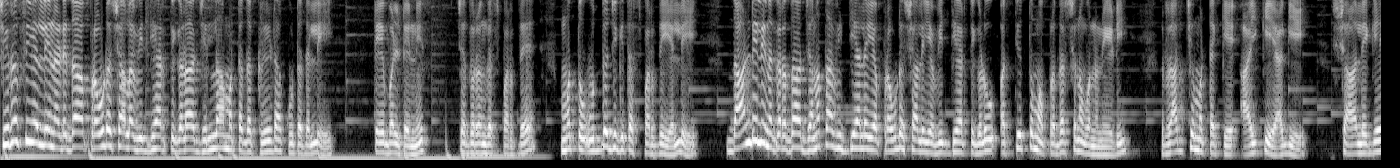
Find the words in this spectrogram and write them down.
ಶಿರಸಿಯಲ್ಲಿ ನಡೆದ ಪ್ರೌಢಶಾಲಾ ವಿದ್ಯಾರ್ಥಿಗಳ ಜಿಲ್ಲಾ ಮಟ್ಟದ ಕ್ರೀಡಾಕೂಟದಲ್ಲಿ ಟೇಬಲ್ ಟೆನ್ನಿಸ್, ಚದುರಂಗ ಸ್ಪರ್ಧೆ ಮತ್ತು ಉದ್ದ ಜಿಗಿತ ಸ್ಪರ್ಧೆಯಲ್ಲಿ ದಾಂಡೇಲಿ ನಗರದ ಜನತಾ ವಿದ್ಯಾಲಯ ಪ್ರೌಢಶಾಲೆಯ ವಿದ್ಯಾರ್ಥಿಗಳು ಅತ್ಯುತ್ತಮ ಪ್ರದರ್ಶನವನ್ನು ನೀಡಿ ರಾಜ್ಯ ಮಟ್ಟಕ್ಕೆ ಆಯ್ಕೆಯಾಗಿ ಶಾಲೆಗೆ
